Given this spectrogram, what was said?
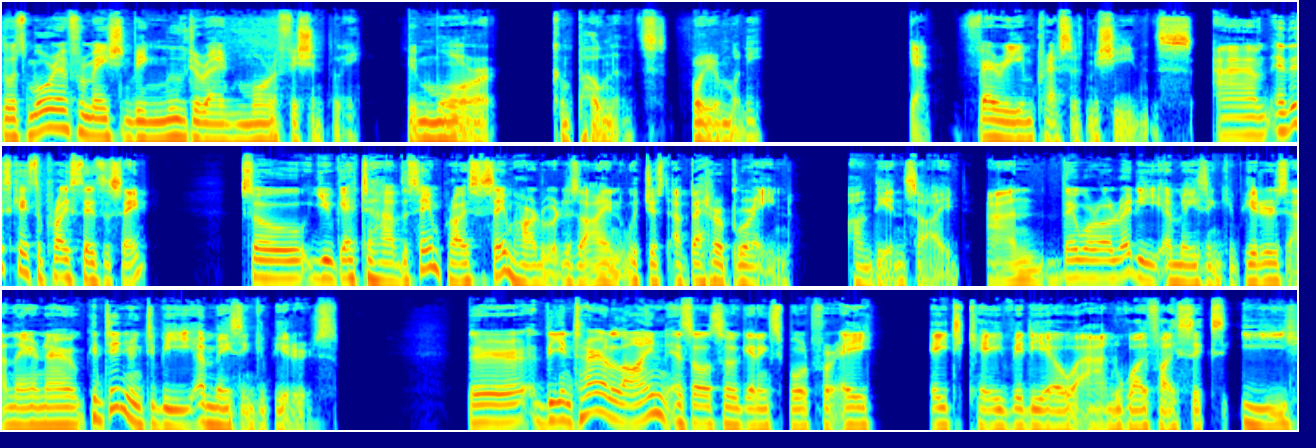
So it's more information being moved around more efficiently to more components for your money. Again, very impressive machines. Um, in this case, the price stays the same. So you get to have the same price, the same hardware design with just a better brain on the inside. And they were already amazing computers, and they are now continuing to be amazing computers. They're, the entire line is also getting support for 8, 8K video and Wi Fi 6E.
